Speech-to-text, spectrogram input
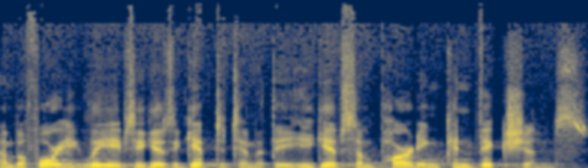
And before he leaves, he gives a gift to Timothy. He gives some parting convictions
